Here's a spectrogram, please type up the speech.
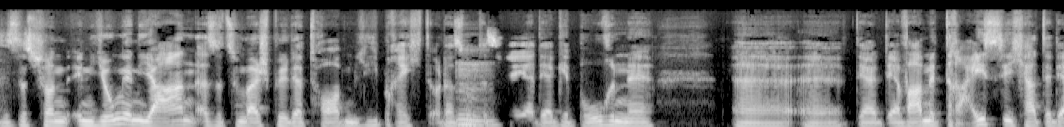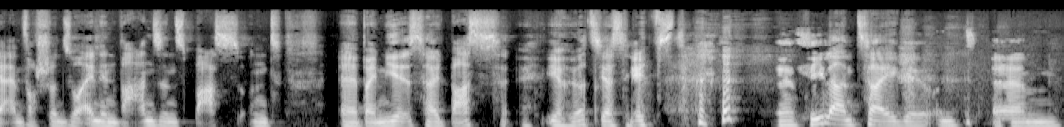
Das ist schon in jungen Jahren, also zum Beispiel der Torben Liebrecht oder so, Mhm. das wäre ja der geborene, äh, äh, der, der war mit 30, hatte der einfach schon so einen Wahnsinnsbass und äh, bei mir ist halt Bass, ihr hört's ja selbst, äh, Fehlanzeige und ähm,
